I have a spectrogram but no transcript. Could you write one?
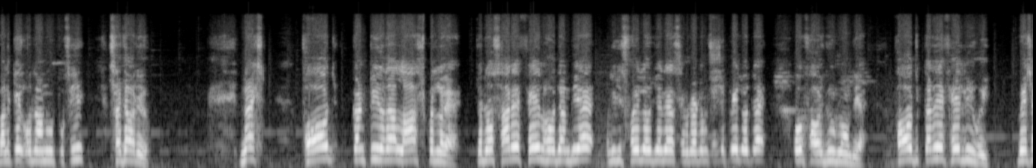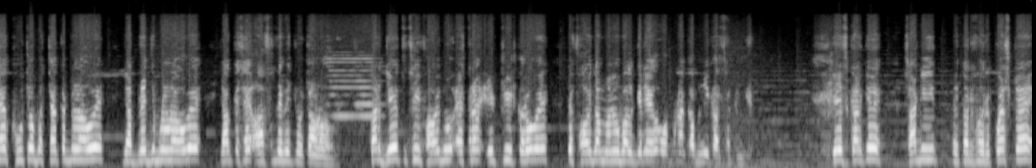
ਬਲਕਿ ਉਹਨਾਂ ਨੂੰ ਤੁਸੀਂ ਸਜ਼ਾ ਦਿਓ। ਨੈਕਸਟ ਫੌਜ ਕੰਟਰੀ ਦਾ ਲਾਸਟ ਪਿਲਰ ਹੈ। ਜਦੋਂ ਸਾਰੇ ਫੇਲ ਹੋ ਜਾਂਦੀ ਹੈ ਪੁਲਿਸ ਫੇਲ ਹੋ ਜਾਂਦੀ ਹੈ ਸਿਵਲ ਐਡਮਿਨਿਸਟ੍ਰੇਸ਼ਨ ਫੇਲ ਹੋ ਜਾਂਦਾ ਉਹ ਫੌਜ ਨੂੰ ਬੁਲਾਉਂਦੇ ਆ। ਫੌਜ ਕਦੇ ਫੇਲ ਨਹੀਂ ਹੋਈ। ਬੇਸ਼ੱਕ ਖੂਹ ਚੋਂ ਬੱਚਾ ਕੱਢਣਾ ਹੋਵੇ ਜਾਂ ਬ੍ਰਿਜ ਬਣਾਉਣਾ ਹੋਵੇ ਜਾਂ ਕਿਸੇ ਆਫਿਸ ਦੇ ਵਿੱਚ ਪਹੁੰਚਾਉਣਾ ਹੋਵੇ। ਪਰ ਜੇ ਤੁਸੀਂ ਫੌਜ ਨੂੰ ਇਸ ਤਰ੍ਹਾਂ ਟ੍ਰੀਟ ਕਰੋਗੇ ਤੇ ਫੌਜ ਦਾ ਮਨੋਬਲ ਗਿਰੇ, ਉਹ ਆਪਣਾ ਕੰਮ ਨਹੀਂ ਕਰ ਸਕਣਗੇ। ਇਸ ਕਰਕੇ ਸਾਡੀ ਤਰਫੋਂ ਰਿਕੁਐਸਟ ਹੈ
